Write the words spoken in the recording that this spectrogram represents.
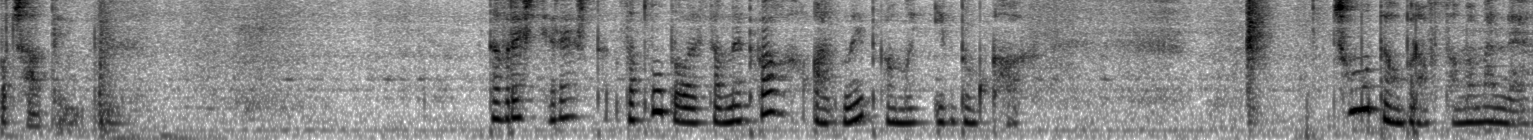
почати. Та врешті-решт заплуталася в нитках, а з нитками і в думках. Чому ти обрав саме мене?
